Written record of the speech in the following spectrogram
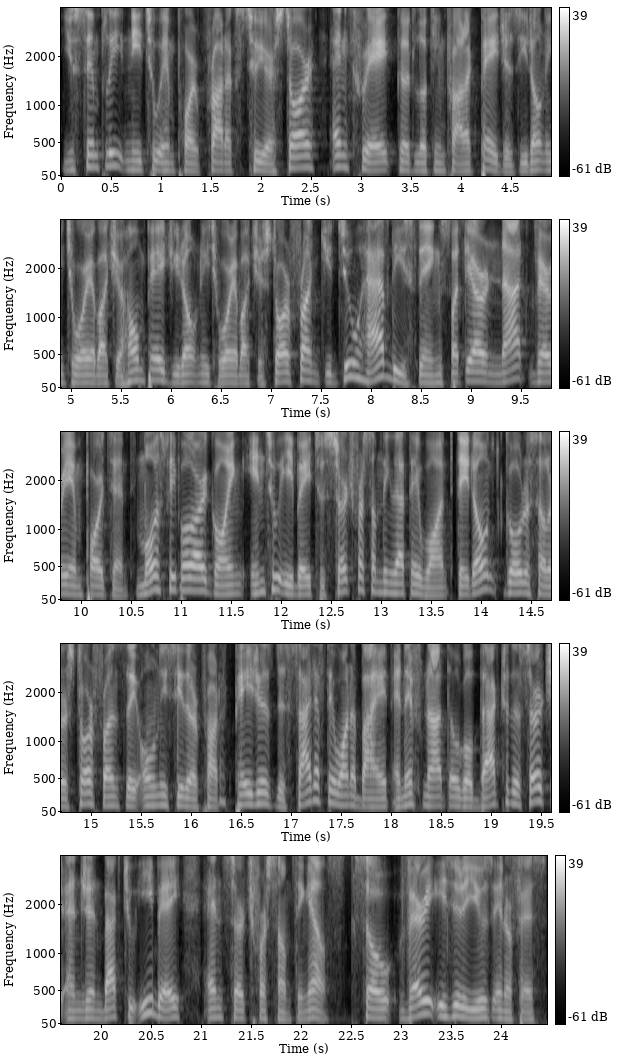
You simply need to import products to your store and create good looking product pages. You don't need to worry about your homepage. You don't need to worry about your storefront. You do have these things, but they are not very important. Most people are going into eBay to search for something that they want. They don't go to seller storefronts. They only see their product pages, decide if they want to buy it. And if not, they'll go back to the search engine, back to eBay eBay and search for something else. So very easy to use interface,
